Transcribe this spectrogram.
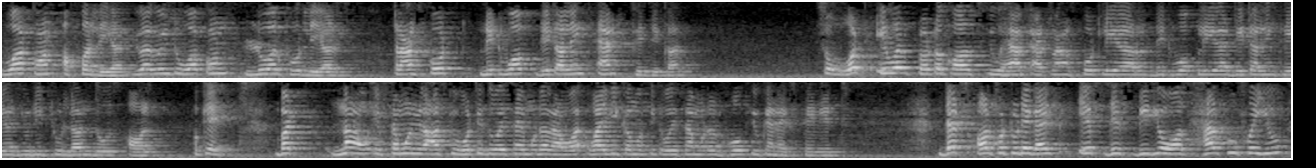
work on upper layer. You are going to work on lower four layers. Transport, network, data link and physical. So whatever protocols you have at transport layer, network layer, data link layer, you need to learn those all. Okay. But now if someone will ask you what is OSI model uh, or why we come up with OSI model, hope you can explain it. That's all for today guys. If this video was helpful for you,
